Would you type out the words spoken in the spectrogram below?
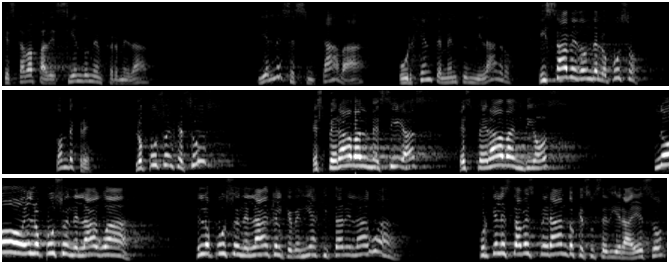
que estaba padeciendo una enfermedad. Y él necesitaba urgentemente un milagro. ¿Y sabe dónde lo puso? ¿Dónde cree? Lo puso en Jesús. Esperaba al Mesías, esperaba en Dios. No, él lo puso en el agua. Él lo puso en el ángel que venía a agitar el agua. Porque él estaba esperando que sucediera eso,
